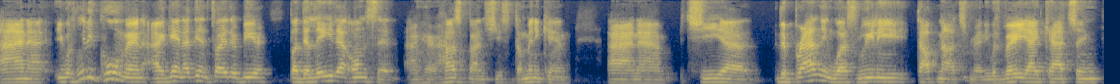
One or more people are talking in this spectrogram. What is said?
And uh, it was really cool, man. Again, I didn't try their beer, but the lady that owns it and her husband, she's Dominican, and um, she uh, the branding was really top notch, man. It was very eye catching.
